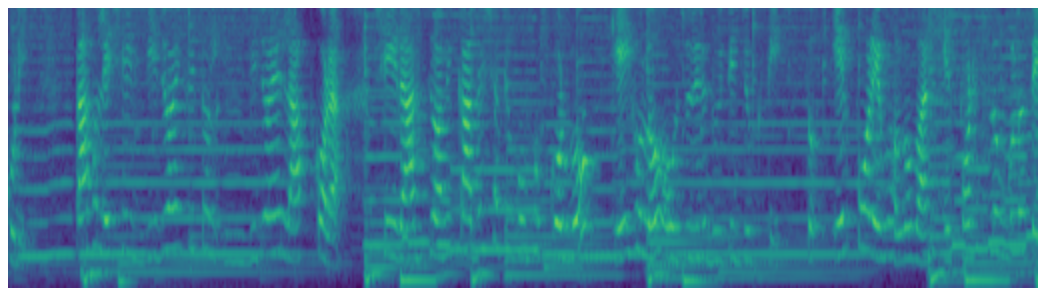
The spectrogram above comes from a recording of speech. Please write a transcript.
করি, তাহলে সেই বিজয়কৃত বিজয়ে লাভ করা। সেই রাজ্য আমি কাদের সাথে উপভোগ করব? এই হলো অর্জুনের দুইটি যুক্তি। তো এরপরে ভগবান এর পরের শ্লোকগুলোতে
